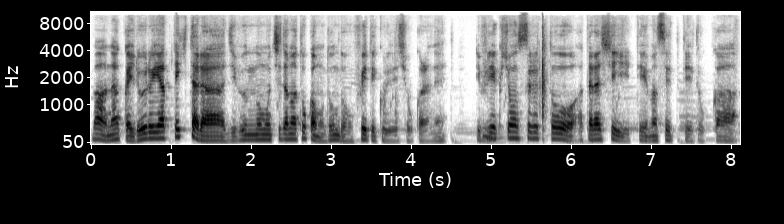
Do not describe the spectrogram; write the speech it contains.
まあなんかいろいろやってきたら自分の持ち玉とかもどんどん増えてくるでしょうからね。リフレクションすると新しいテーマ設定とか、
